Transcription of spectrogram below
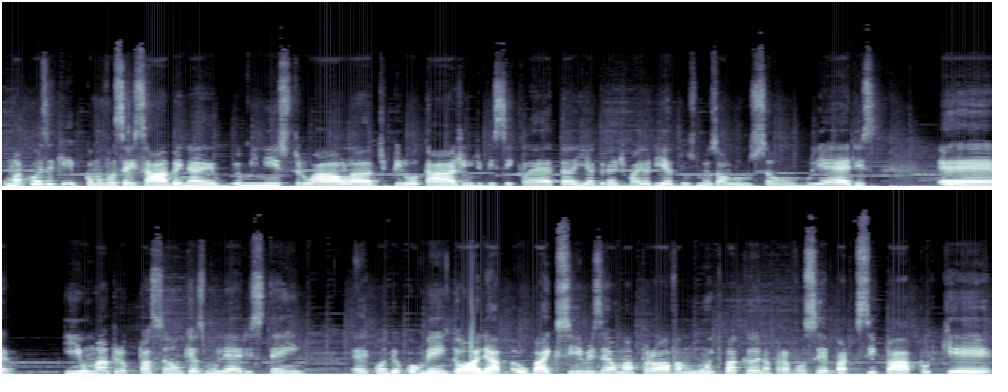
uma coisa que, como vocês sabem, né, eu ministro aula de pilotagem de bicicleta e a grande maioria dos meus alunos são mulheres. É, e uma preocupação que as mulheres têm é, quando eu comento, olha, o Bike Series é uma prova muito bacana para você participar, porque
